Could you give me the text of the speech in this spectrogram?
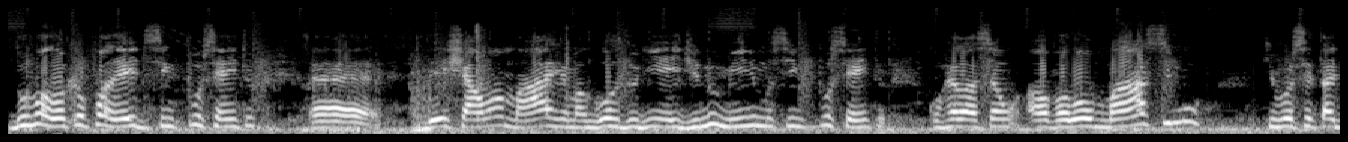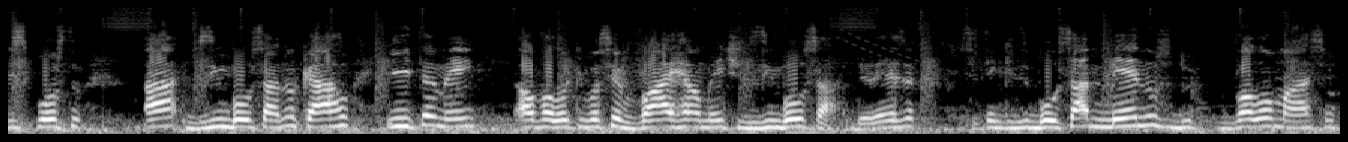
do valor que eu falei de 5%, é, deixar uma margem, uma gordurinha aí de no mínimo 5% com relação ao valor máximo que você está disposto a desembolsar no carro e também ao valor que você vai realmente desembolsar, beleza? Você tem que desembolsar menos do valor máximo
